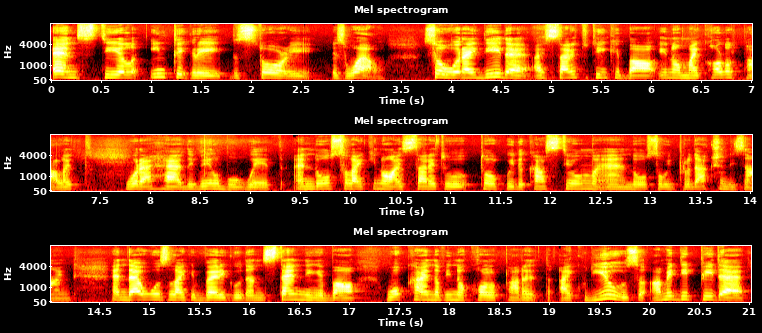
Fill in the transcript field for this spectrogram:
and still integrate the story as well. So what I did, uh, I started to think about, you know, my color palette, what I had available with, and also like, you know, I started to talk with the costume and also with production design. And that was like a very good understanding about what kind of, you know, color palette I could use. I'm a DP that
